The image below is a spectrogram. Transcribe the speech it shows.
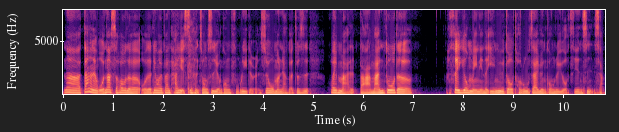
那当然，我那时候的我的另外一半他也是很重视员工福利的人，所以我们两个就是会蛮把蛮多的费用，每年的盈余都投入在员工旅游这件事情上。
